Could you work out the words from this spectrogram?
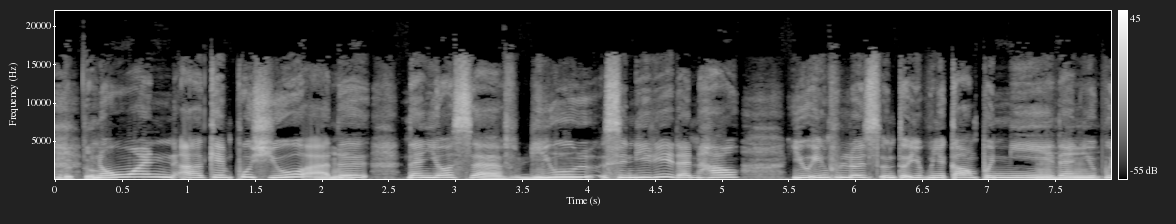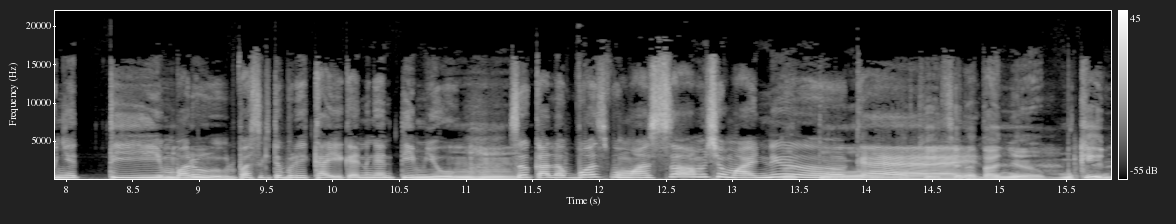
Betul. Mhm. No one uh, can push you other than yourself. You sendiri dan how you influence untuk you punya company dan you punya team Mhm. baru lepas tu kita boleh kaitkan dengan team you. So kalau bos pemasar macam mana Betul. kan? Nak tanya. Mungkin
